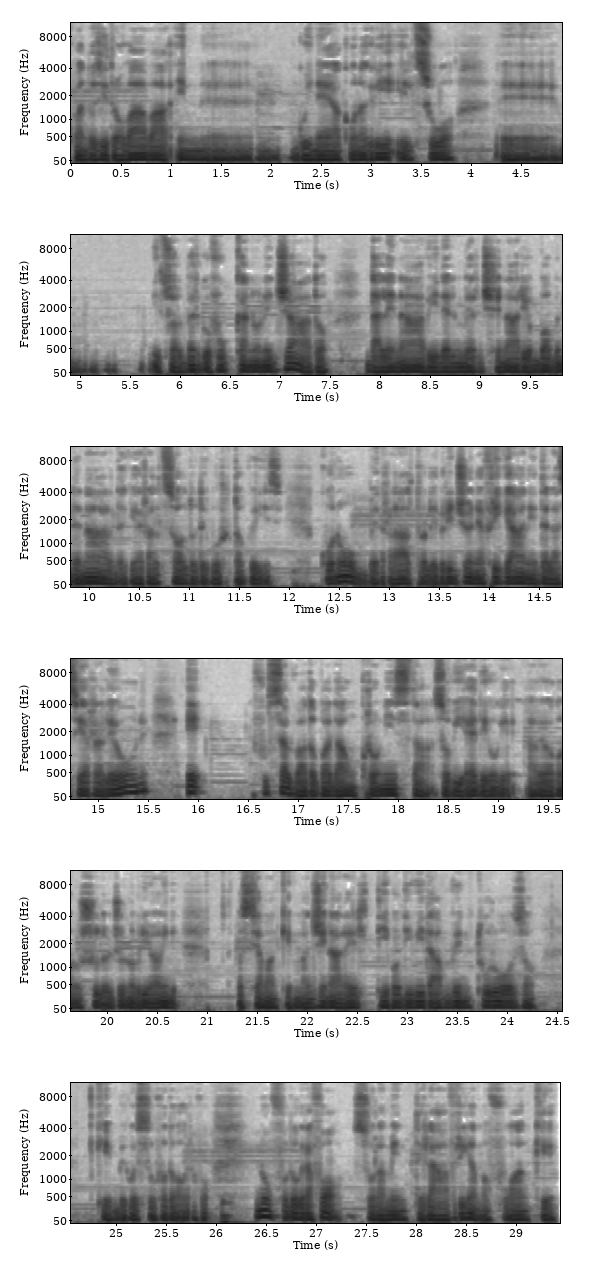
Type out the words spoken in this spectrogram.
quando si trovava in eh, Guinea Conakry il suo eh, il suo albergo fu cannoneggiato dalle navi del mercenario Bob Denard che era al soldo dei portoghesi. Conobbe tra l'altro le prigioni africane della Sierra Leone e fu salvato poi da un cronista sovietico che aveva conosciuto il giorno prima, quindi possiamo anche immaginare il tipo di vita avventuroso che ebbe questo fotografo. Non fotografò solamente l'Africa, ma fu anche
